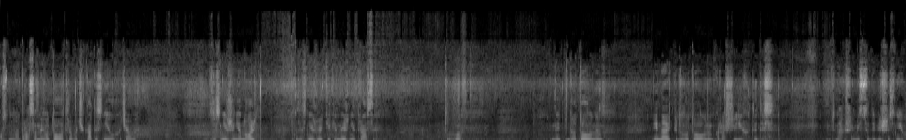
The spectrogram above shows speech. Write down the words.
Основна траса не готова, треба чекати снігу, хоча б засніження ноль. Засніжують тільки нижні траси. Того непідготовленим і навіть підготовленим краще їхати десь в інакше місце, де більше снігу.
